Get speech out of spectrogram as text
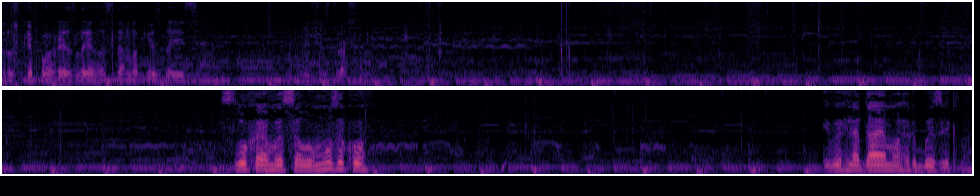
Трошки погризли його слимаки, здається. Ну, Нічого страшного. Слухаємо веселу музику. Виглядаємо гриби з вікна.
